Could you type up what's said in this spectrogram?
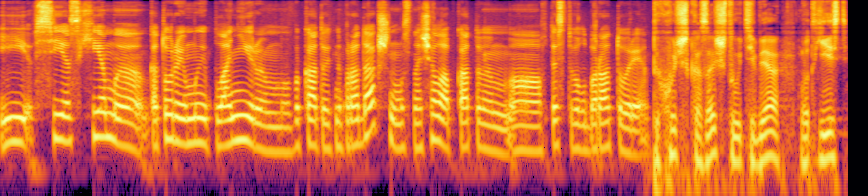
И все схемы, которые мы планируем выкатывать на продакшн, мы сначала обкатываем а, в тестовой лаборатории. Ты хочешь сказать, что у тебя вот есть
